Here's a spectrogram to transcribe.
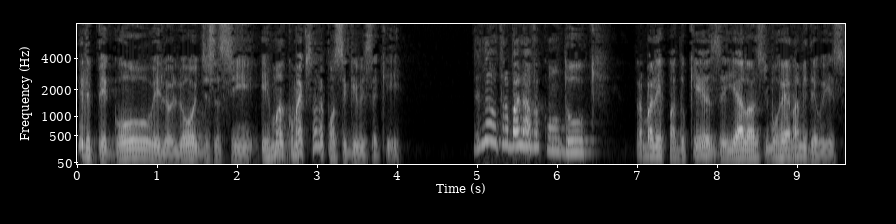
Ele pegou, ele olhou e disse assim: Irmã, como é que a senhora conseguiu isso aqui? Ele disse: Não, eu trabalhava com o Duque, trabalhei com a Duquesa e ela, antes de morrer, ela me deu isso.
